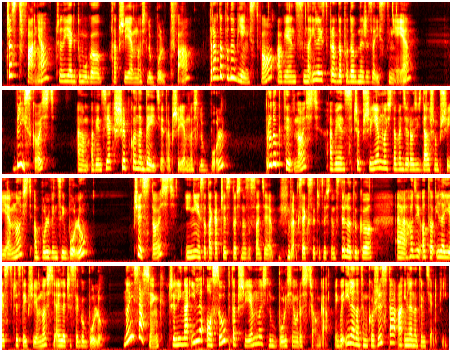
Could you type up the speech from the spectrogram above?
Czas trwania, czyli jak długo ta przyjemność lub ból trwa. Prawdopodobieństwo, a więc na ile jest prawdopodobne, że zaistnieje. Bliskość, a więc jak szybko nadejdzie ta przyjemność lub ból Produktywność, a więc czy przyjemność to będzie rodzić dalszą przyjemność, a ból więcej bólu. Czystość, i nie jest to taka czystość na zasadzie brak seksu czy coś w tym stylu, tylko e, chodzi o to, ile jest czystej przyjemności, a ile czystego bólu. No i zasięg, czyli na ile osób ta przyjemność lub ból się rozciąga. Jakby ile na tym korzysta, a ile na tym cierpi.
